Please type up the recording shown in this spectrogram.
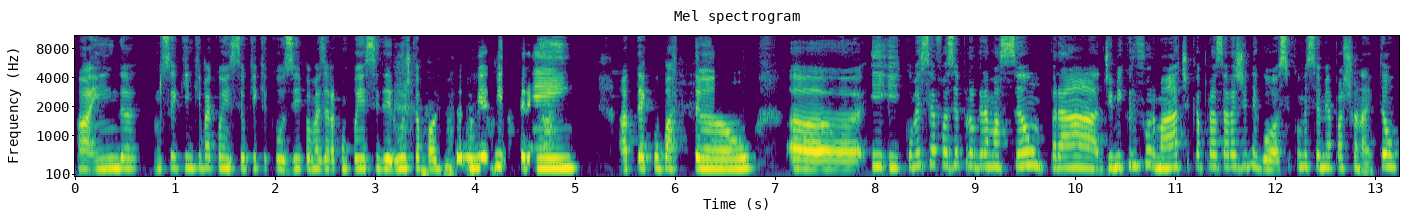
ainda, não sei quem que vai conhecer o que é COSIPA, mas era companhia siderúrgica, pode ser de trem, até Cubatão, uh, e, e, comecei a fazer programação pra, de microinformática para as áreas de negócio, e comecei a me apaixonar. Então, o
